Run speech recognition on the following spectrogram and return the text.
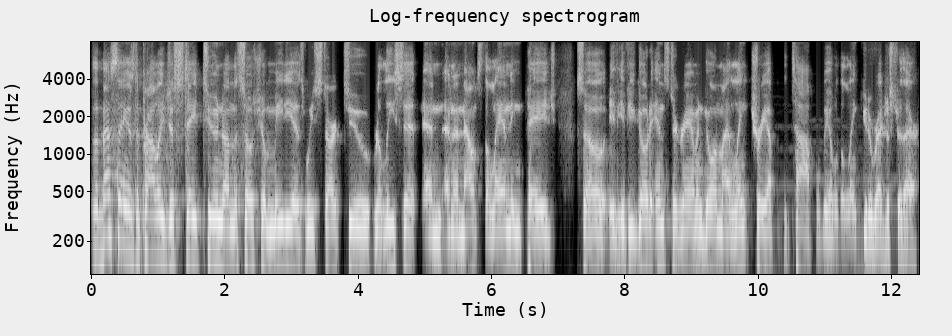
The best thing is to probably just stay tuned on the social media as we start to release it and, and announce the landing page. So if, if you go to Instagram and go on my link tree up at the top, we'll be able to link you to register there.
